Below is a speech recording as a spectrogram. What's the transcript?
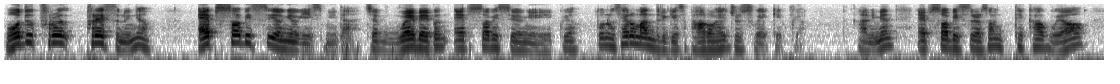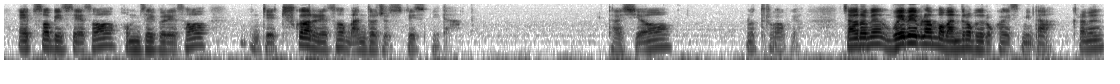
워드 프레스는요 앱 서비스 영역이 있습니다. 즉 웹앱은 앱 서비스 영역이 있고요. 또는 새로 만들기에서 바로 해줄 수가 있겠고요. 아니면 앱 서비스를 선택하고요. 앱 서비스에서 검색을 해서 이제 추가를 해서 만들어줄 수도 있습니다. 다시요. 로 들어가고요. 자 그러면 웹앱을 한번 만들어 보도록 하겠습니다. 그러면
